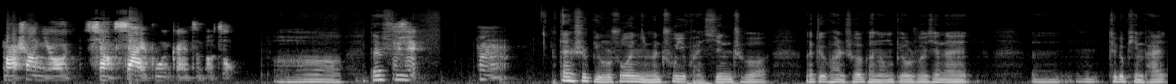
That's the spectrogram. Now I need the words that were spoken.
马上你要想下一步应该怎么走，啊，但就是是嗯。但是比如说你们出一款新车，那这款车可能比如说现在，嗯、嗯，这个品牌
